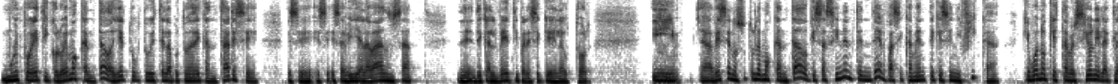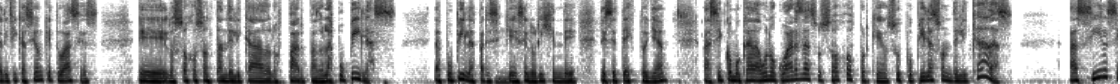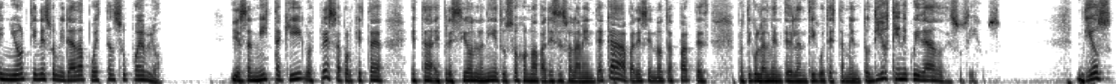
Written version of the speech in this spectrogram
muy poético. Lo hemos cantado. Ayer tú tuviste la oportunidad de cantar ese, ese, esa villa alabanza de, de Calvetti, parece que es el autor. Y a veces nosotros le hemos cantado, quizás sin entender básicamente qué significa. Qué bueno que esta versión y la clarificación que tú haces, eh, los ojos son tan delicados, los párpados, las pupilas. Las pupilas parece que es el origen de, de, ese texto ya. Así como cada uno guarda sus ojos porque sus pupilas son delicadas. Así el Señor tiene su mirada puesta en su pueblo. Y el salmista aquí lo expresa porque esta, esta expresión, la niña de tus ojos, no aparece solamente acá, aparece en otras partes, particularmente del Antiguo Testamento. Dios tiene cuidado de sus hijos. Dios,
